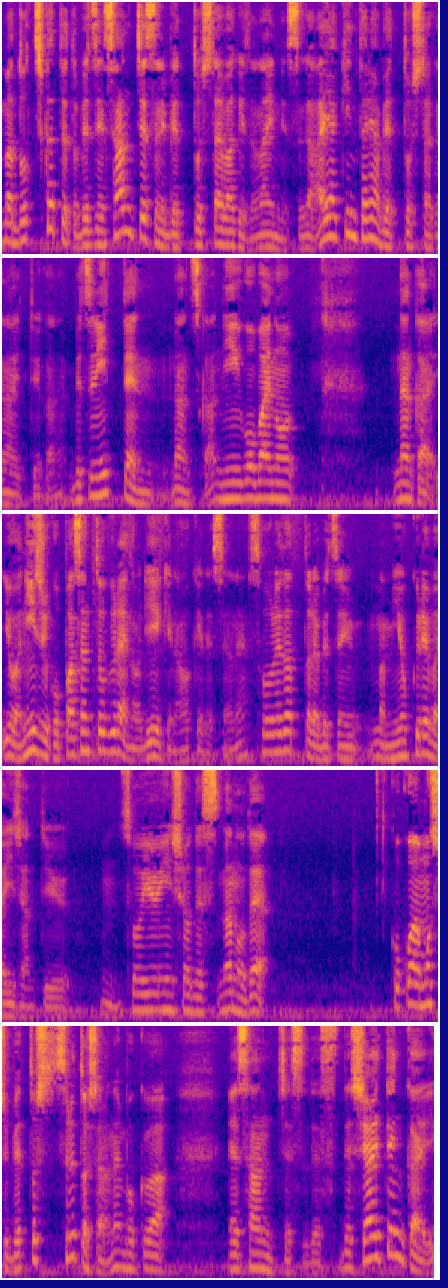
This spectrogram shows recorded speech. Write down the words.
まあ、どっちかっていうと別にサンチェスにベットしたいわけじゃないんですが、アヤキンタにはベットしたくないっていうかね、別に1点、なんですか ?25 倍の、なんか、要は25%ぐらいの利益なわけですよね。それだったら別に、まあ、見送ればいいじゃんっていう、うん、そういう印象です。なので、ここはもしベットするとしたらね、僕は、えサンチェスです。で、試合展開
